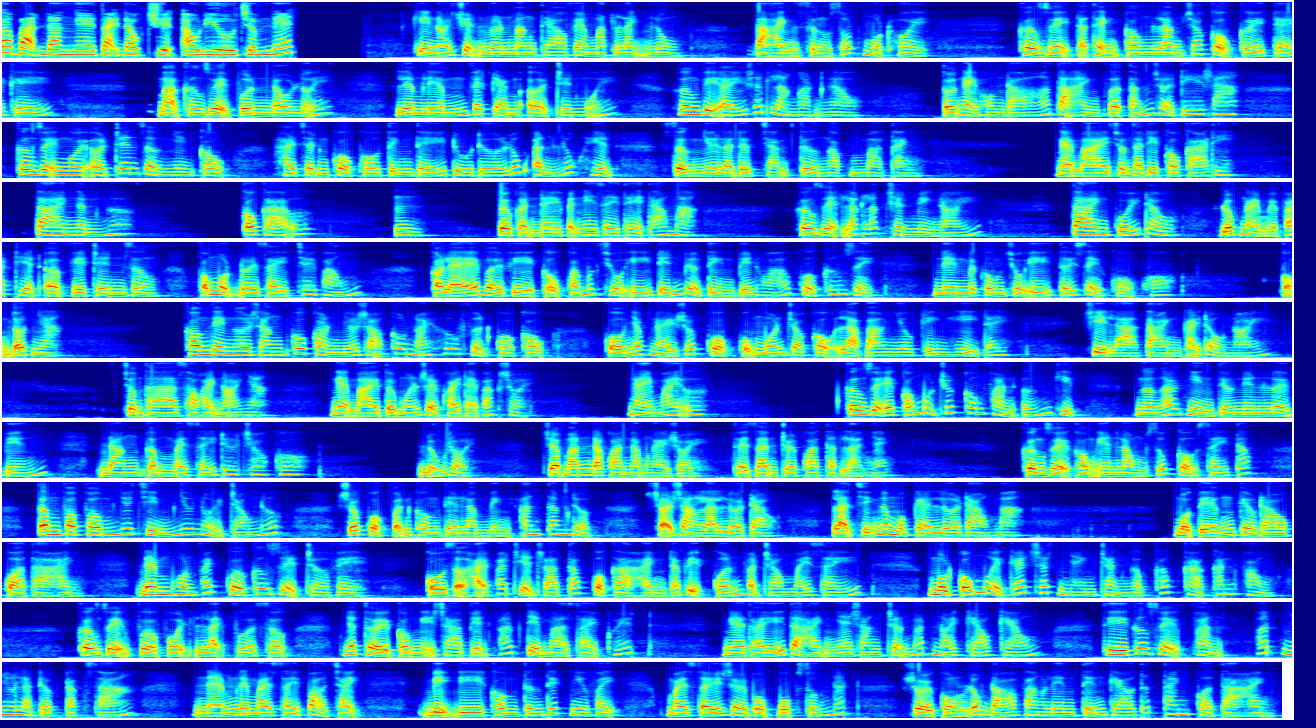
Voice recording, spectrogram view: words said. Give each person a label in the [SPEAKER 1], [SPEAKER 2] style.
[SPEAKER 1] Các bạn đang nghe tại đọc chuyện audio.net
[SPEAKER 2] Khi nói chuyện luôn mang theo vẻ mặt lạnh lùng, tà hành sừng sốt một hồi. Khương Duệ đã thành công làm cho cậu cười té ghế. Mà Khương Duệ vươn đầu lưỡi, liếm liếm vết kem ở trên mũi. Hương vị ấy rất là ngọt ngào. Tối ngày hôm đó tạ hành vừa tắm rồi đi ra. Khương Duệ ngồi ở trên giường nhìn cậu, hai chân của cô tinh tế đu đưa lúc ẩn lúc hiện, dường như là được chạm từ ngọc mà thành. Ngày mai chúng ta đi câu cá đi. Tài ngần ngơ. Câu cá ư? Ừ, tôi gần đây vẫn đi giày thể thao mà. Khương Duệ lắc lắc chân mình nói. Tài cúi đầu, lúc này mới phát hiện ở phía trên giường có một đôi giày chơi bóng. Có lẽ bởi vì cậu quá mức chú ý đến biểu tình biến hóa của Khương Duệ, nên mới không chú ý tới giày cổ cô. Cũng tốt nha. Không thể ngờ rằng cô còn nhớ rõ câu nói hư vượn của cậu. Cô nhóc này rốt cuộc cũng muốn cho cậu là bao nhiêu kinh hỉ đây. Chỉ là Tài gãy đầu nói. Chúng ta sau hãy nói nha. Ngày mai tôi muốn rời khỏi Đài Bắc rồi. Ngày mai ư? Cường Duệ có một chút công phản ứng kịp, ngơ ngác nhìn Tiêu Niên lời biếng, đang cầm máy giấy đưa cho cô. Đúng rồi, chậm ăn đã qua 5 ngày rồi, thời gian trôi qua thật là nhanh. Cường Duệ không yên lòng giúp cậu giấy tóc, tâm phập phồng như chìm như nổi trong nước, rốt cuộc vẫn không thể làm mình an tâm được, rõ ràng là lừa đảo, là chính là một kẻ lừa đảo mà. Một tiếng kêu đau quả tà hành, đem hồn phách của Cương Duệ trở về. Cô sợ hãi phát hiện ra tóc của cả hành đã bị cuốn vào trong máy giấy. Một cỗ mùi khét rất nhanh tràn ngập khắp cả căn phòng. Khương Duệ vừa vội lại vừa sợ, nhất thời có nghĩ ra biện pháp để mà giải quyết. Nghe thấy tà hành nhai răng trợn mắt nói kéo kéo, thì Khương Duệ phản phất như là được đặc giá, ném lên máy giấy bỏ chạy. Bị đi không tương tích như vậy, máy giấy rơi bột bột xuống đất, rồi cùng lúc đó vang lên tiếng kéo thất thanh của tà hành.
